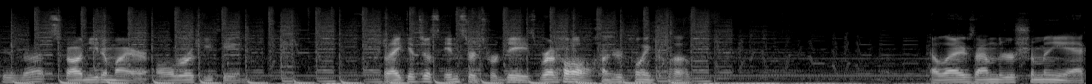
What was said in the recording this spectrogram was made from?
Who's that? Scott Niedermayer, all rookie team. Like, it's just inserts for days. Brett Hull, 100 point club. Alexander Shemiak.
